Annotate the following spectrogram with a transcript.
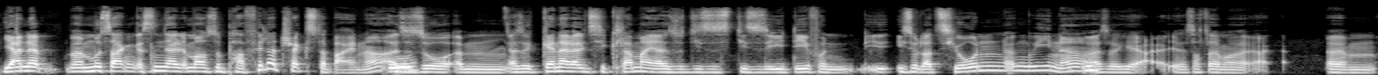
ja, ne, man muss sagen, es sind halt immer auch so ein paar Filler-Tracks dabei, ne? Also mhm. so, ähm, also generell ist die Klammer ja so dieses, diese Idee von Isolation irgendwie, ne? Mhm. Also hier, ihr sagt ja immer ähm,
